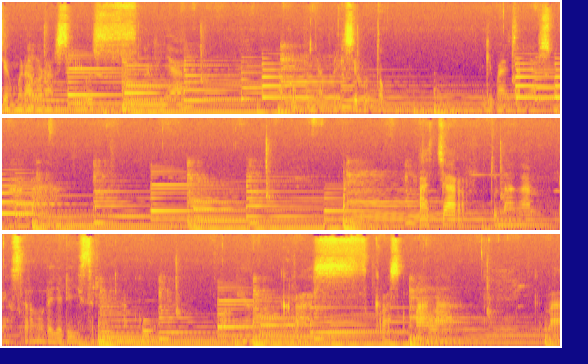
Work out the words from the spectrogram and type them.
yang benar-benar serius. Akhirnya aku punya prinsip untuk gimana caranya harus mengalah. Pacar tunangan yang sekarang udah jadi istri aku orangnya keras kepala. Karena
